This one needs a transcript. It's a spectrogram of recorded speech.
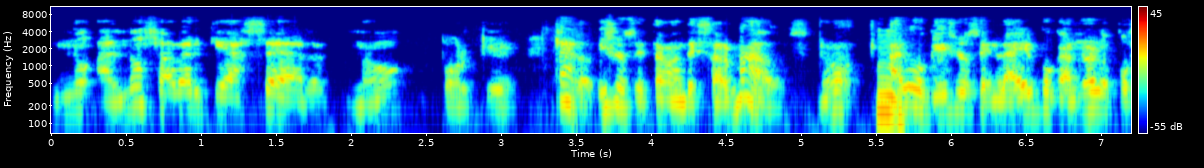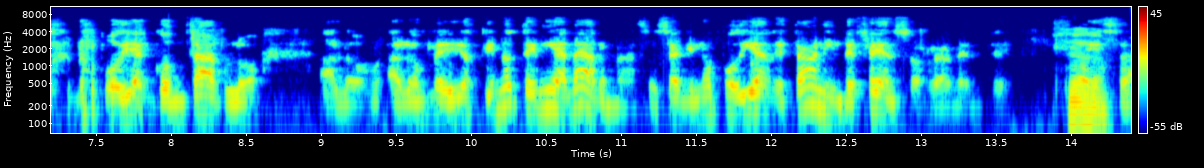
no, al no saber qué hacer, ¿no? Porque, claro, ellos estaban desarmados, ¿no? Mm. Algo que ellos en la época no, lo, no podían contarlo, a los, a los medios que no tenían armas, o sea que no podían, estaban indefensos realmente esa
